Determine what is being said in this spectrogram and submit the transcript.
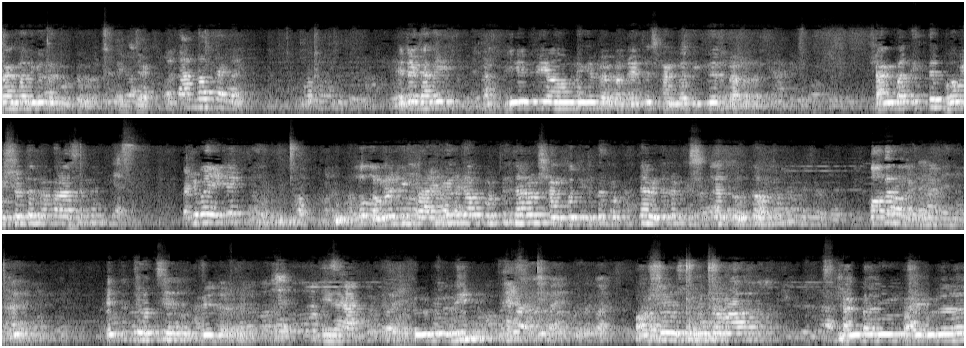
সাংবাদিকতা করতে পারে। এটা খালি বিএপি আওয়ামী লীগের ব্যাপার না এটা সাংবাদিকদের ব্যাপার আছে। সাংবাদিকদের ভবিষ্যতের ব্যাপার আছে না? তোমরা কি ক্লারিক্যাল জব করতে চাও সাংবাদিকতা করতে চাও? এটা একটা সিদ্ধান্ত হতে হবে। হ্যাঁ? এই তো চলছে শুরু করবি অশেষ ধন্যবাদ সাংবাদিক ভাই বোনেরা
